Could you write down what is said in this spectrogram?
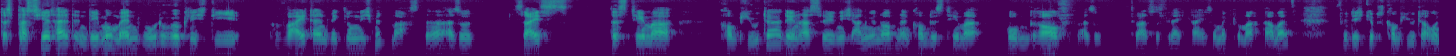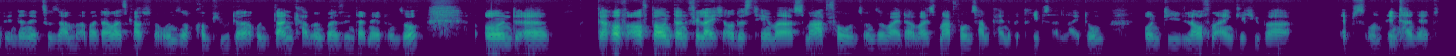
das passiert halt in dem Moment, wo du wirklich die Weiterentwicklung nicht mitmachst. Ne? Also sei es das Thema Computer, den hast du dir nicht angenommen, dann kommt das Thema obendrauf, also du hast es vielleicht gar nicht so mitgemacht damals. Für dich gibt es Computer und Internet zusammen, aber damals gab es bei uns noch Computer und dann kam irgendwann das Internet und so. Und äh, darauf aufbauend dann vielleicht auch das Thema Smartphones und so weiter, weil Smartphones haben keine Betriebsanleitung und die laufen eigentlich über Apps und Internet,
